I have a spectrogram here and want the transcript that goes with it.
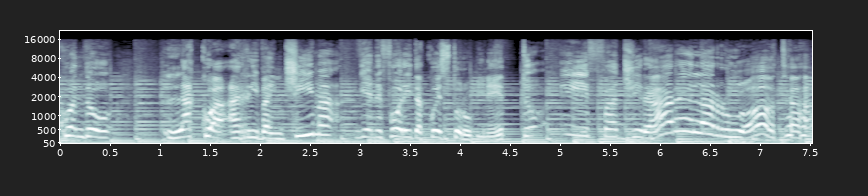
Quando l'acqua arriva in cima, viene fuori da questo rubinetto e fa girare la ruota!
